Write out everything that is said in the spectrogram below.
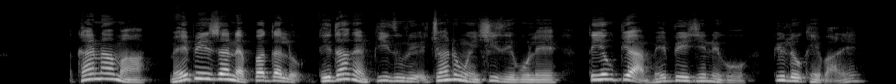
။အခမ်းအနားမှာ မဲပေးဆက်နဲ့ပတ်သက်လို့ဒေသခံပြည်သူတွေအကျွမ်းတဝင်ရှိစေဖို့လဲတရုတ်ပြမဲပေးခြင်းတွေကိုပြုလုပ်ခဲ့ပါတယ်။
